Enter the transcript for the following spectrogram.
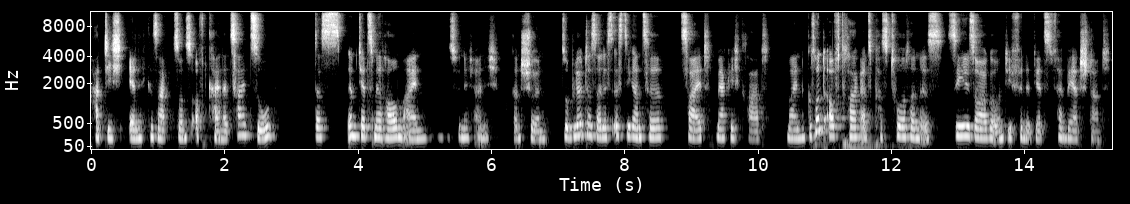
hatte ich ehrlich gesagt sonst oft keine Zeit zu. Das nimmt jetzt mehr Raum ein. Das finde ich eigentlich ganz schön. So blöd das alles ist, die ganze Zeit, merke ich gerade, mein Grundauftrag als Pastorin ist Seelsorge und die findet jetzt vermehrt statt.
